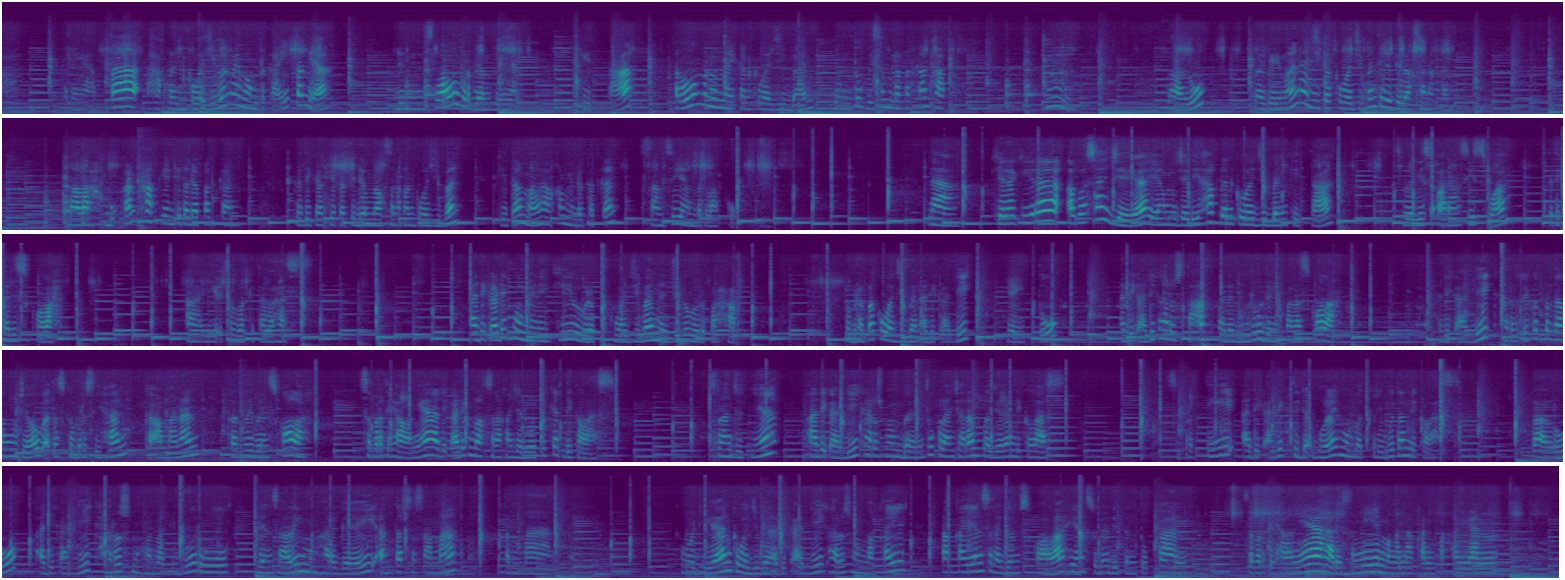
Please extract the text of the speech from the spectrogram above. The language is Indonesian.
ternyata hak dan kewajiban memang berkaitan ya dan selalu berdampingan. Kita perlu menunaikan kewajiban untuk bisa mendapatkan hak. Hmm, lalu bagaimana jika kewajiban tidak dilaksanakan? Malah bukan hak yang kita dapatkan. Ketika kita tidak melaksanakan kewajiban, kita malah akan mendapatkan sanksi yang berlaku. Nah, kira-kira apa saja ya yang menjadi hak dan kewajiban kita sebagai seorang siswa ketika di sekolah? Ayo coba kita bahas. Adik-adik memiliki beberapa kewajiban dan juga beberapa hak. Beberapa kewajiban adik-adik yaitu adik-adik harus taat pada guru dan kepala sekolah. Adik-adik harus ikut bertanggung jawab atas kebersihan, keamanan, ketertiban sekolah. Seperti halnya adik-adik melaksanakan jadwal piket di kelas. Selanjutnya, adik-adik harus membantu kelancaran pelajaran di kelas. Seperti adik-adik tidak boleh membuat keributan di kelas. Lalu, adik-adik harus menghormati guru dan saling menghargai antar sesama teman. Kemudian, kewajiban adik-adik harus memakai pakaian seragam sekolah yang sudah ditentukan. Seperti halnya hari Senin mengenakan pakaian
